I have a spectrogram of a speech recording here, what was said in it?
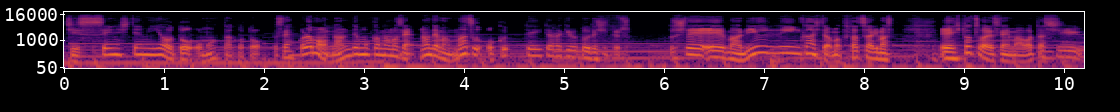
実践してみようと思ったことですね。これはもう何でも構いません。なので、まあ、まず送っていただけると嬉しいです。そして、えー、まあ、理由に関しては、まあ、二つあります。えー、一つはですね、まあ、私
